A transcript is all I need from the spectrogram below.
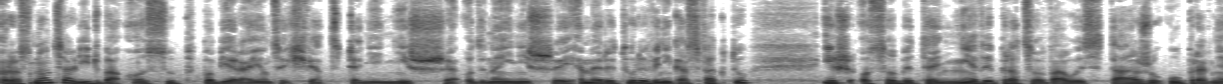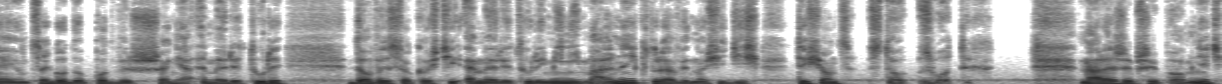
Rosnąca liczba osób pobierających świadczenie niższe od najniższej emerytury wynika z faktu, iż osoby te nie wypracowały stażu uprawniającego do podwyższenia emerytury do wysokości emerytury minimalnej, która wynosi dziś 1100 złotych. Należy przypomnieć,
